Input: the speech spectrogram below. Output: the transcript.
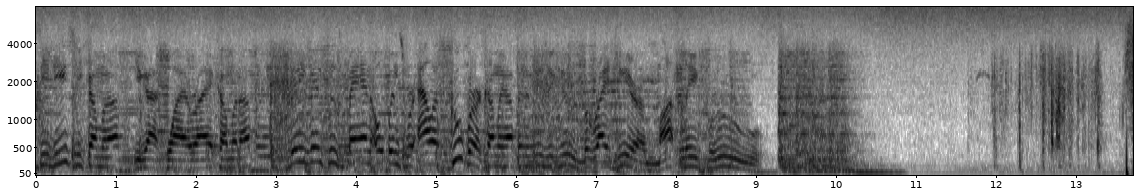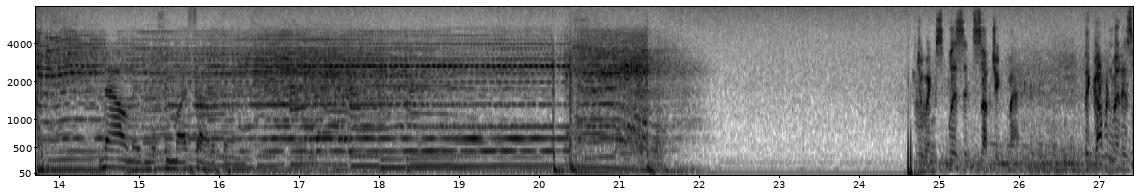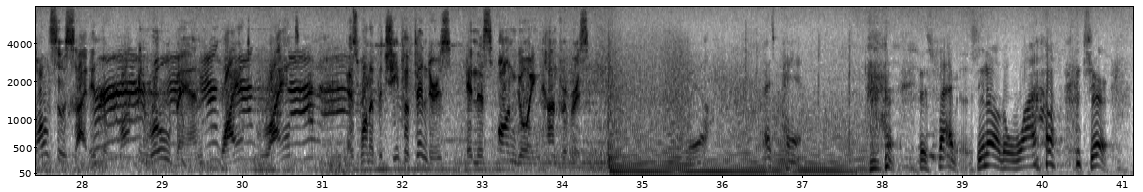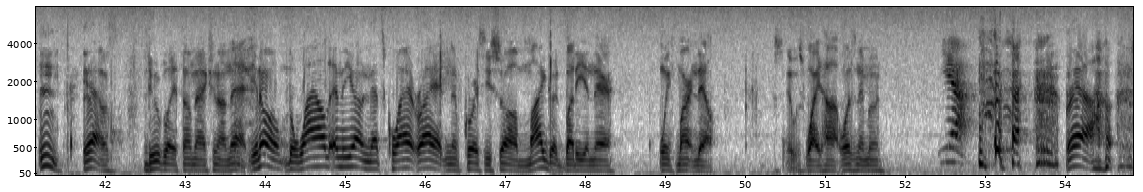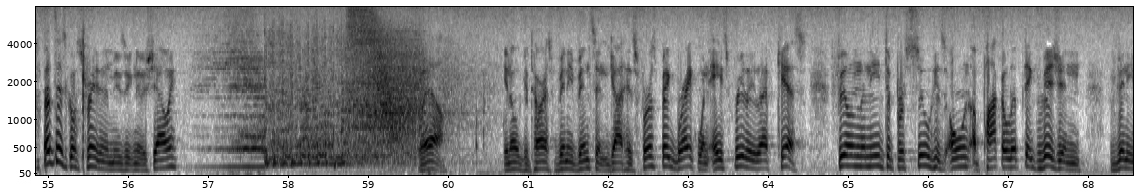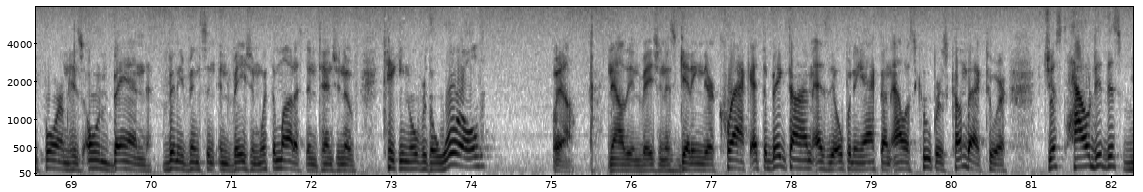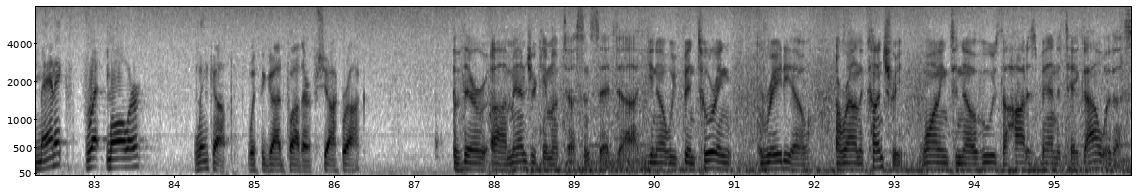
ACDC coming up. You got Quiet Riot coming up. Vinnie Vincent's band opens for Alice Cooper coming up in the music news. But right here, Motley Crue. Now maybe you'll see my side of things. to explicit subject matter. The government has also cited the rock and roll band Quiet Riot as one of the chief offenders in this ongoing controversy. Well, that's Pam. it's fabulous. You know, the wild, sure. Mm, yeah, double thumb action on that. You know, the wild and the young, that's Quiet Riot. And of course, you saw my good buddy in there, Wink Martindale. It was white hot, wasn't it, Moon? Yeah. Well, let's just go straight into music news, shall we? Well, you know, guitarist Vinnie Vincent got his first big break when Ace Frehley left Kiss. Feeling the need to pursue his own apocalyptic vision, Vinnie formed his own band, Vinnie Vincent Invasion, with the modest intention of taking over the world. Well, now the invasion is getting their crack at the big time as the opening act on Alice Cooper's comeback tour. Just how did this manic Fret Mauler link up with the godfather of shock rock? their uh, manager came up to us and said, uh, you know, we've been touring radio around the country wanting to know who is the hottest band to take out with us.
